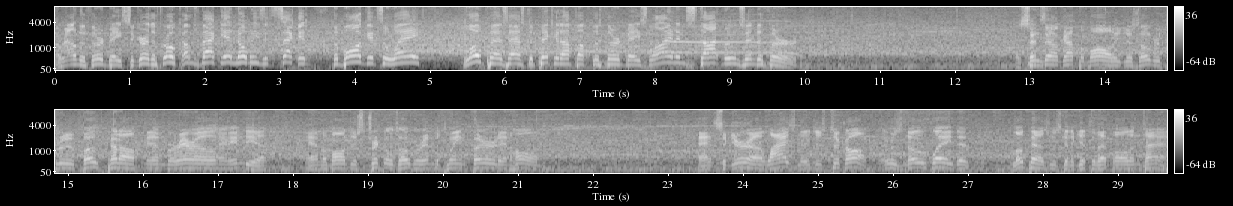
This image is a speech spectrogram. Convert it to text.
around to third base. Segura, the throw comes back in. Nobody's at second. The ball gets away. Lopez has to pick it up up the third base line, and Stott moves into third. Well, Senzel got the ball. He just overthrew both cutoff men, Barrero and India and the ball just trickles over in between third and home. And Segura wisely just took off. There was no way that Lopez was going to get to that ball in time.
